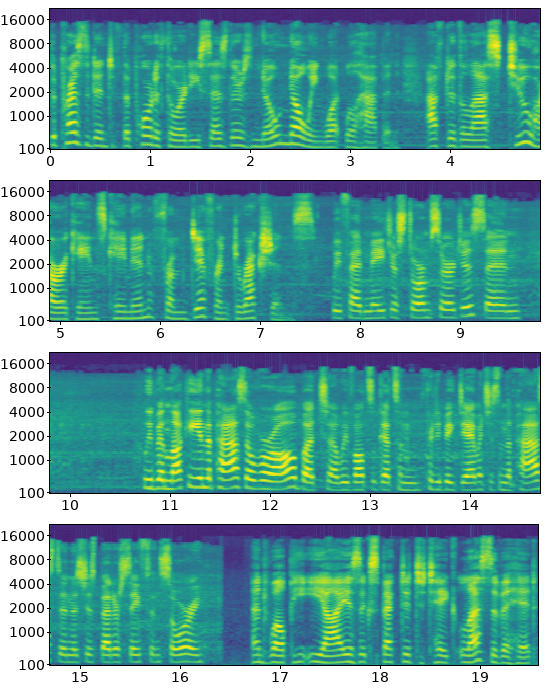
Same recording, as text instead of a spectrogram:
the president of the Port Authority says there's no knowing what will happen after the last two hurricanes came in from different directions. We've had major storm surges and we've been lucky in the past overall, but uh, we've also got some pretty big damages in the past, and it's just better safe than sorry. And while PEI is expected to take less of a hit,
